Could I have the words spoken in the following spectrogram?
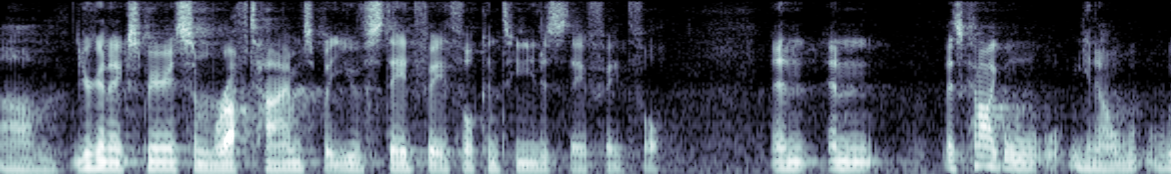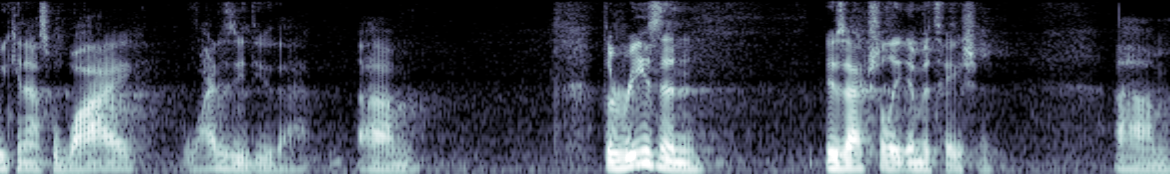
Um, you're going to experience some rough times, but you've stayed faithful. Continue to stay faithful. And, and it's kind of like, you know, we can ask, why, why does he do that? Um, the reason is actually invitation. Um,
